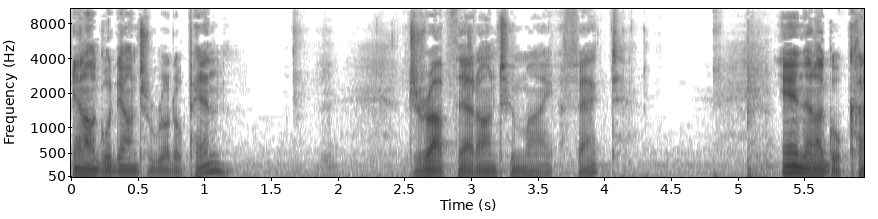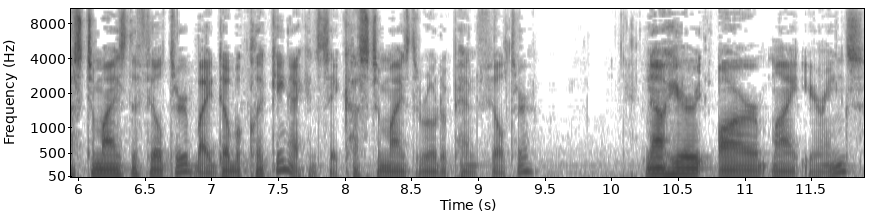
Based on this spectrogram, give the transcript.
and I'll go down to RotoPen drop that onto my effect. And then I'll go customize the filter by double clicking. I can say customize the RotoPen filter. Now here are my earrings.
